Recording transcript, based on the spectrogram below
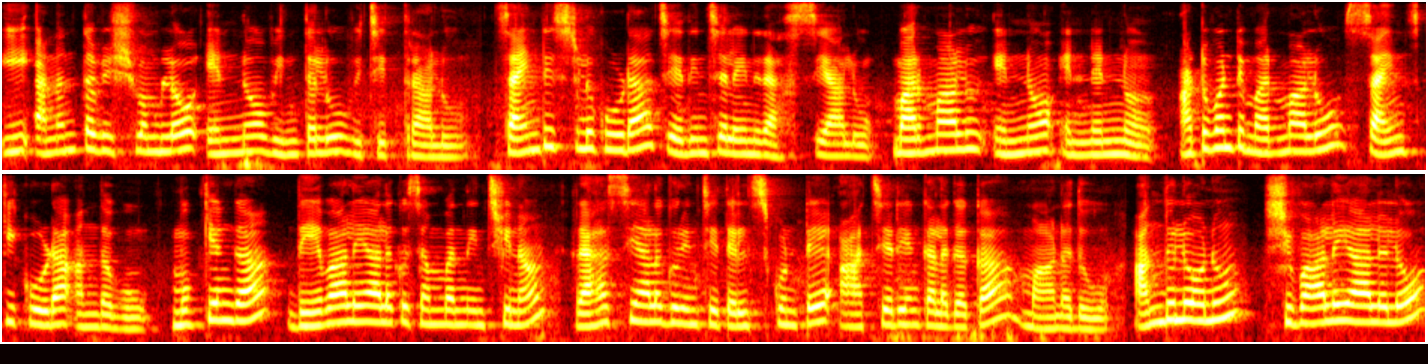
ఈ అనంత విశ్వంలో ఎన్నో వింతలు విచిత్రాలు. సైంటిస్టులు కూడా ఛేదించలేని రహస్యాలు. మర్మాలు ఎన్నో ఎన్నెన్నో. అటువంటి మర్మాలు సైన్స్కి కూడా అందవు. ముఖ్యంగా దేవాలయాలకు సంబంధించిన రహస్యాల గురించి తెలుసుకుంటే ఆశ్చర్యం కలగక మానదు. అందులోనూ శివాలయాలలో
